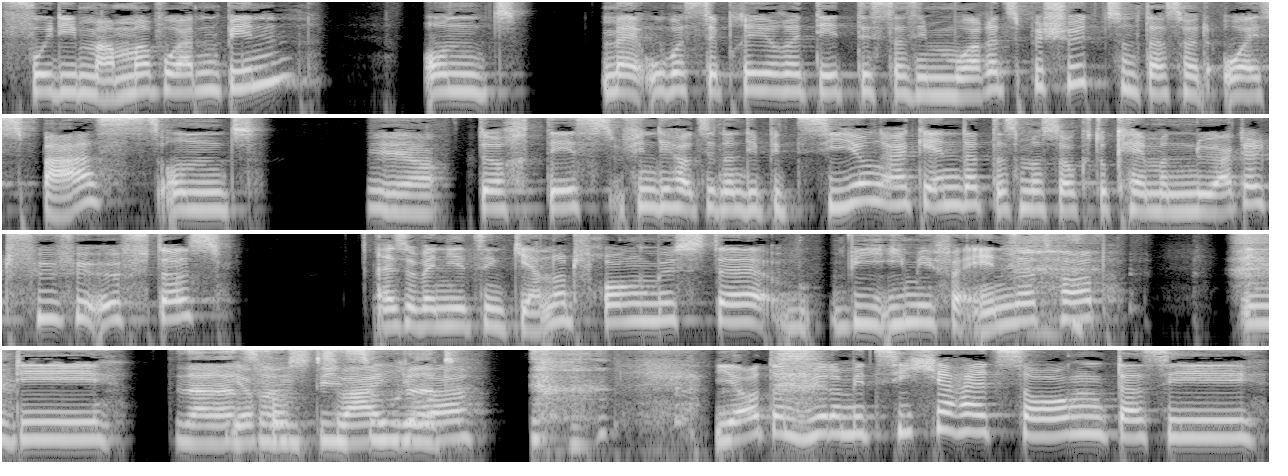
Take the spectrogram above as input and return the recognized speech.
voll die Mama geworden bin und meine oberste Priorität ist, dass ich Moritz beschütze und dass halt alles passt und Ja. durch das, finde ich, hat sich dann die Beziehung auch geändert, dass man sagt, okay, man nörgelt viel, viel öfters. Also wenn ich jetzt in Gernot fragen müsste, wie ich mich verändert habe in die ja, fast zwei. Jahre. Ja, dann würde er mit Sicherheit sagen, dass ich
